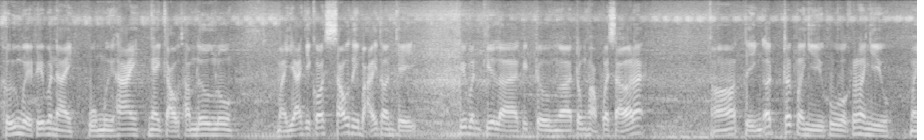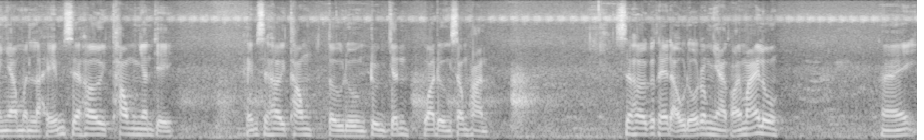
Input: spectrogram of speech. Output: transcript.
hướng về phía bên này quận 12 ngay cầu Tham Lương luôn. Mà giá chỉ có 6 tỷ 7 thôi anh chị. Phía bên kia là cái trường à, trung học cơ sở đó đó tiện ích rất là nhiều khu vực rất là nhiều. Mà nhà mình là hẻm xe hơi thông nha anh chị. Hẻm xe hơi thông từ đường Trường Chinh qua đường sông Hành. Xe hơi có thể đậu đổ trong nhà thoải mái luôn. Đấy,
